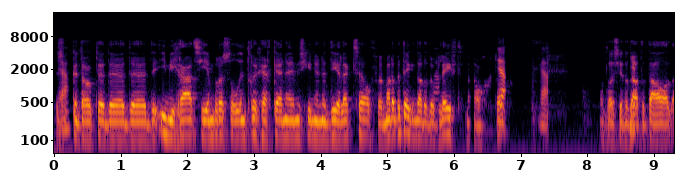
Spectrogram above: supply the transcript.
Dus Ja. je kunt er ook de, de, de, de immigratie in Brussel in terug herkennen, misschien in het dialect zelf. Maar dat betekent dat het ook Ja. leeft nog, toch? Ja. Ja. Want als je inderdaad de taal,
